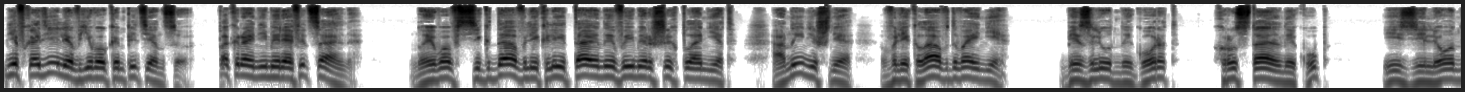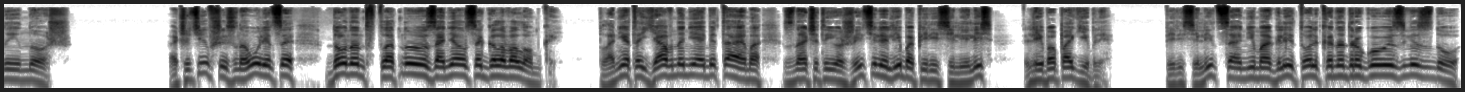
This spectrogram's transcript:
не входили в его компетенцию, по крайней мере официально — но его всегда влекли тайны вымерших планет, а нынешняя влекла вдвойне. Безлюдный город, хрустальный куб и зеленый нож. Очутившись на улице, Донант вплотную занялся головоломкой. Планета явно необитаема, значит, ее жители либо переселились, либо погибли. Переселиться они могли только на другую звезду,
